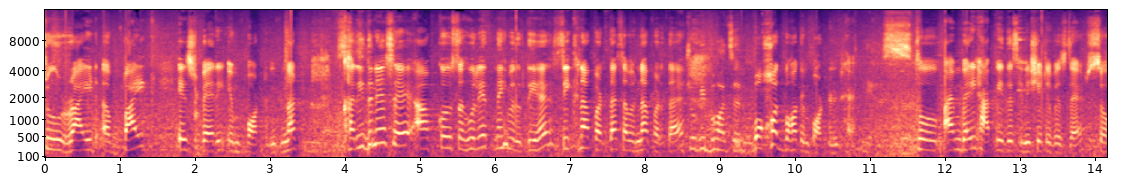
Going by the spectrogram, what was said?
to ride a bike is very important not खरीदने से आपको सहूलियत नहीं मिलती है सीखना पड़ता है समझना पड़ता है। जो भी बहुत बहुत बहुत इंपॉर्टेंट है। तो I am very happy this initiative is there so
